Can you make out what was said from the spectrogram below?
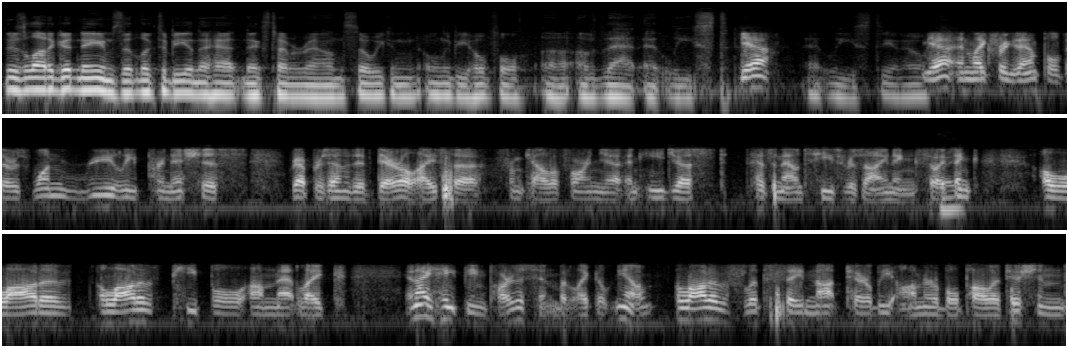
there's a lot of good names that look to be in the hat next time around. So we can only be hopeful uh, of that at least. Yeah. At least, you know. Yeah, and like for example, there was one really pernicious representative, Darrell Issa from California, and he just has announced he's resigning. So right. I think a lot of a lot of people on that like and I hate being partisan, but like you know, a lot of let's say not terribly honorable politicians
